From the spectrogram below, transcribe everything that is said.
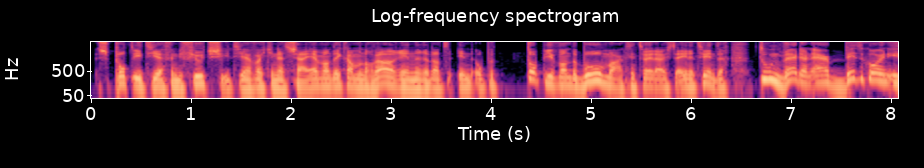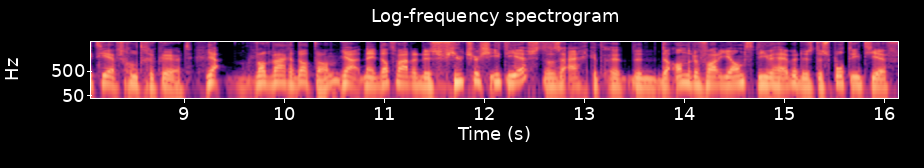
spot ETF en die futures ETF, wat je net zei. Want ik kan me nog wel herinneren dat in, op het topje van de boelmarkt in 2021. Toen werden er Bitcoin-ETF's goedgekeurd. Ja. Wat waren dat dan? Ja, nee, dat waren dus futures ETF's. Dat is eigenlijk het, eh, de, de andere variant die we hebben. Dus de spot ETF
